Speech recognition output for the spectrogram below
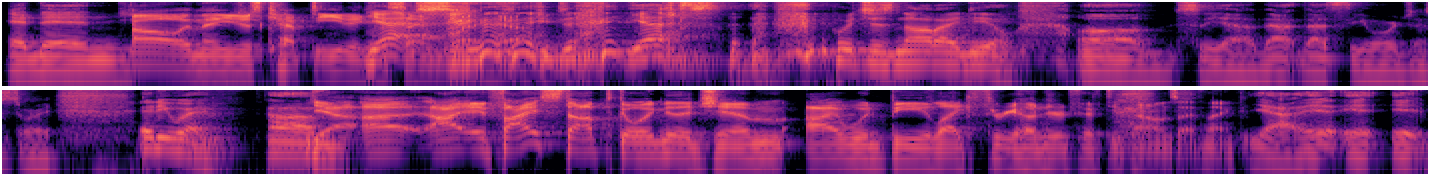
and then oh and then you just kept eating yes. way, yeah. yes. Which is not ideal. Um so yeah that that's the origin story. Anyway um, yeah uh, I, if i stopped going to the gym i would be like 350 pounds i think. Yeah it, it,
